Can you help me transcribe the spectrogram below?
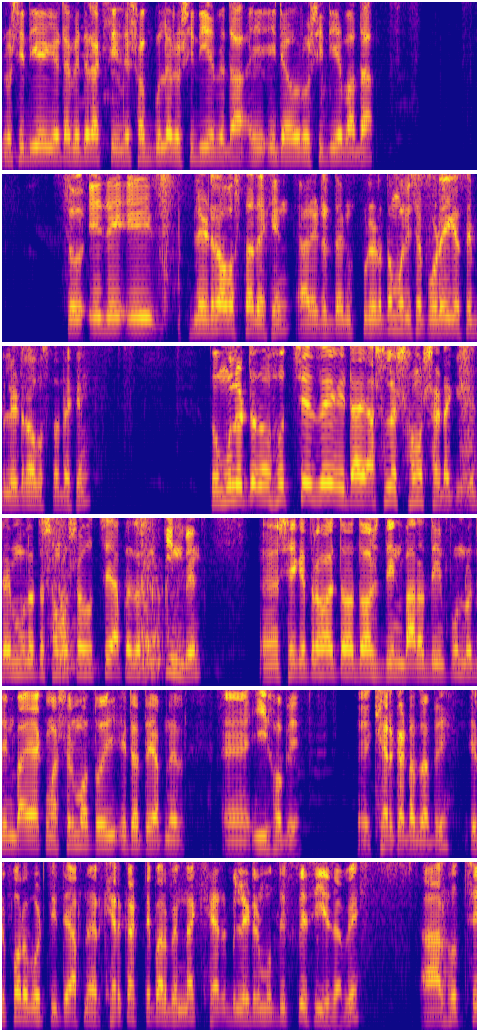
রশি দিয়ে এটা বেঁধে রাখছি। যে সবগুলো রশি দিয়ে বেঁধা এটাও রশি দিয়ে বাঁধা। তো এই যে এই ব্লেডের অবস্থা দেখেন। আর এটা পুরোটা তো মরিচে পড়েই গেছে ব্লেডের অবস্থা দেখেন। তো মূলত হচ্ছে যে এটা আসলে সমস্যাটা কি? এটা মূলত সমস্যা হচ্ছে আপনি যখন কিনবেন সেক্ষেত্রে হয়তো দশ দিন, বারো দিন, পনেরো দিন বা এক মাসের মতোই এটাতে আপনার ই হবে খের কাটা যাবে। এর পরবর্তীতে আপনার খের কাটতে পারবেন না, খের ব্লেডের মধ্যে পেঁচিয়ে যাবে। আর হচ্ছে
